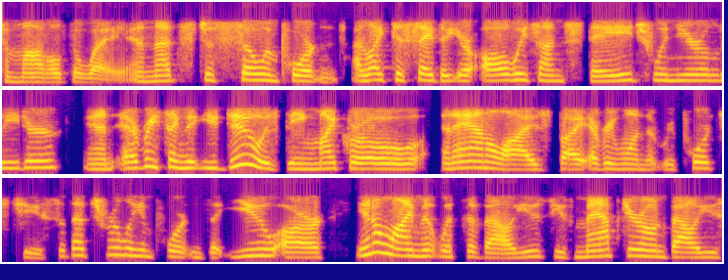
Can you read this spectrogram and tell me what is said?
to model the way, and that's just so important. I like to say that you're always on stage when you're a leader, and everything that you do is being micro and analyzed by everyone that reports to you. So that's really important that you are in alignment with the values. You've mapped your own values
